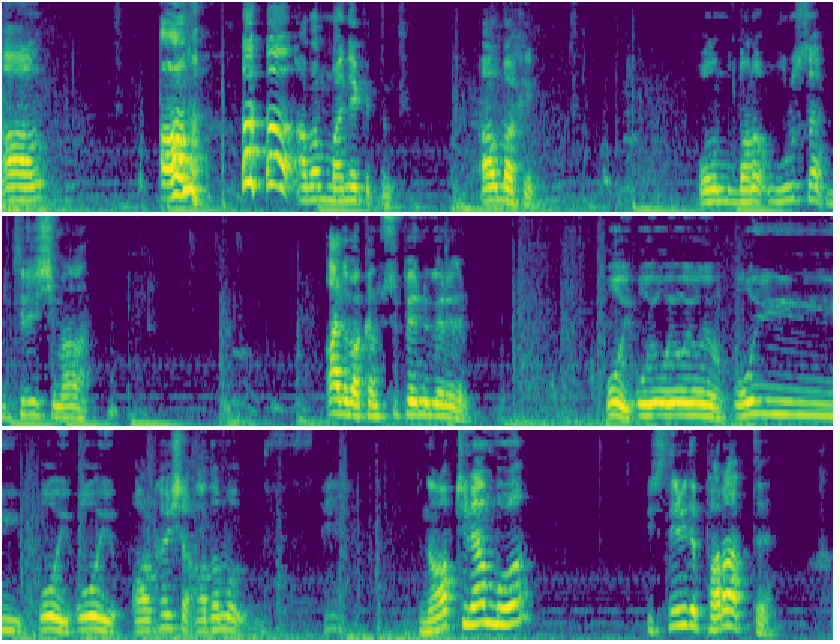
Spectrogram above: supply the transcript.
Al. Al. Adam manyak ettim. Al bakayım. Oğlum bu bana vurursa bitirir işimi ha. Hadi bakalım süperini görelim. Oy oy oy oy oy oy oy oy arkadaşlar adamı ne yaptı lan bu? Üstüne bir de para attı.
